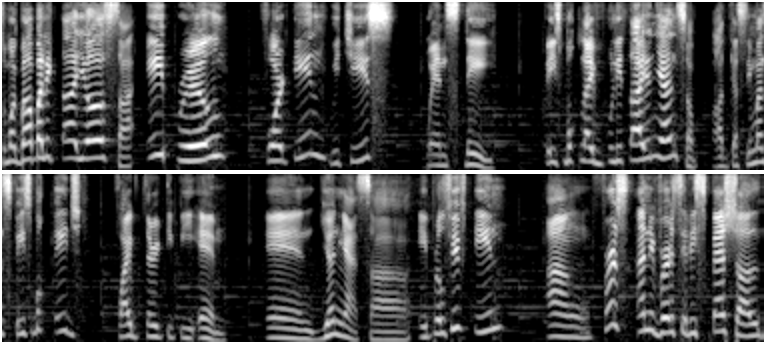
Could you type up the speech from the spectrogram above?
So magbabalik tayo sa April 14 which is Wednesday. Facebook Live ulit tayo niyan sa Podcast ni Mans Facebook page 5.30pm. And yun nga, sa April 15, ang first anniversary special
